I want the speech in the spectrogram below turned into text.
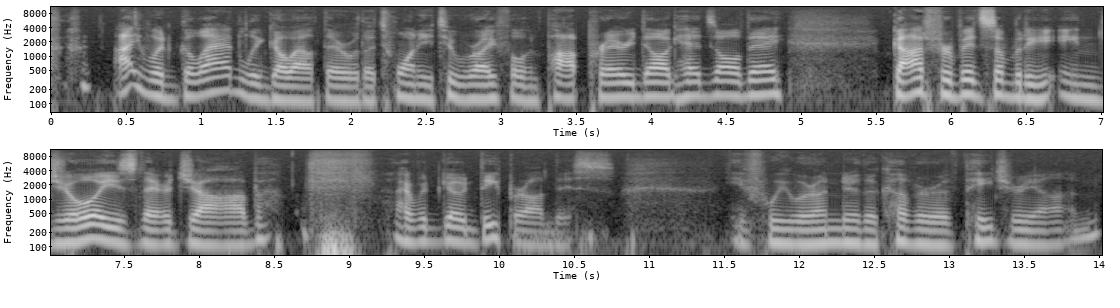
I would gladly go out there with a 22 rifle and pop prairie dog heads all day. God forbid somebody enjoys their job. I would go deeper on this if we were under the cover of Patreon.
